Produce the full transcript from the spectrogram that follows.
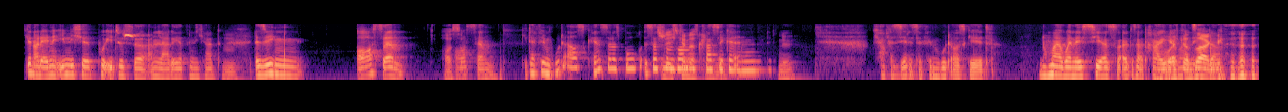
genau, der eine ähnliche poetische Anlage, ja, finde ich, hat. Mhm. Deswegen, awesome. awesome. Awesome. Geht der Film gut aus? Kennst du das Buch? Ist das schon nee, so ein Klassiker in. Nö. Ich hoffe sehr, dass der Film gut ausgeht. Nochmal When They See Us, das ertrage ich Wollte ich gerade sagen.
